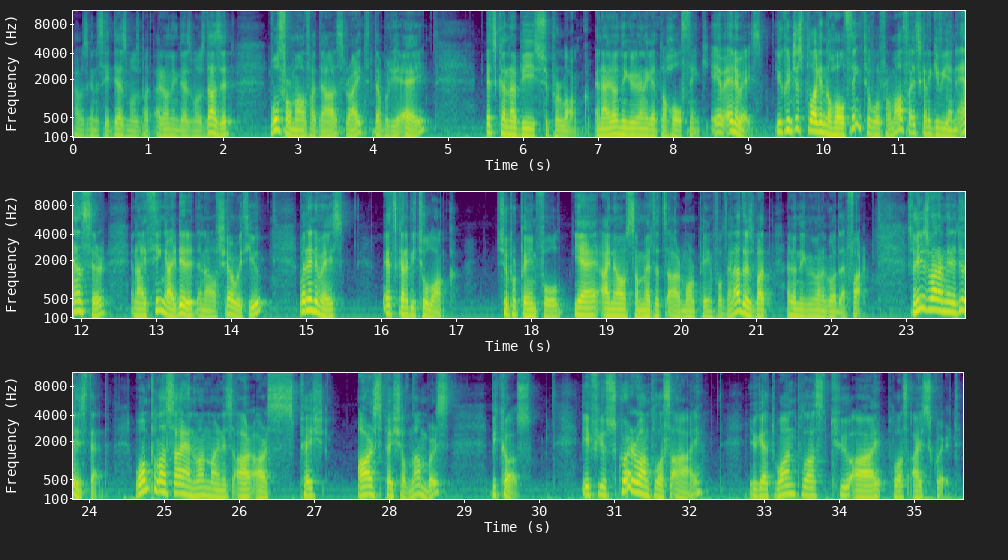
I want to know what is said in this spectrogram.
I was going to say Desmos, but I don't think Desmos does it. Wolfram Alpha does, right? WA. It's going to be super long, and I don't think you're going to get the whole thing. Anyways, you can just plug in the whole thing to Wolfram Alpha. It's going to give you an answer, and I think I did it, and I'll share with you. But anyways, it's going to be too long super painful. Yeah, I know some methods are more painful than others, but I don't think we want to go that far. So here's what I'm going to do instead. 1 plus i and 1 minus r are, are special numbers because if you square 1 plus i, you get 1 plus 2i plus i squared.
